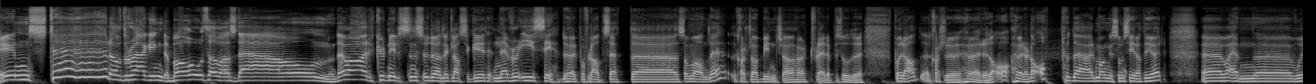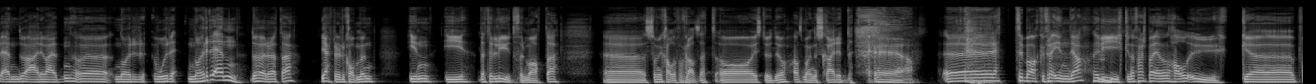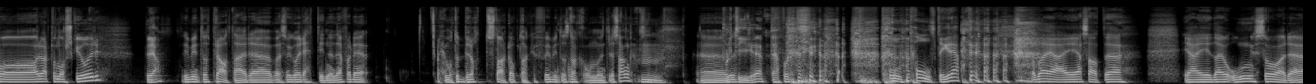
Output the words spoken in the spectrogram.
Instead of dragging the both of us down. Det var Kurt Nilsens udødelige klassiker Never Easy. Du hører på Fladseth uh, som vanlig. Kanskje du har binga og hørt flere episoder på rad. Kanskje du hører det, hører det opp. Det er mange som sier at de gjør. Uh, enn, uh, hvor enn du er i verden, når, hvor, når enn du hører dette, hjertelig velkommen inn i dette lydformatet. som vi kaller for Fladseth. Og i studio, Hans Magnus Skard. Ja. Uh, rett tilbake fra India. Mhm. Rykende fersk. Bare en og en halv uke på Har du vært på norsk jord? Ja. Vi begynte å prate her, uh, bare så vi går rett inn i det. for det, Jeg måtte brått starte opptaket, for vi begynte å snakke om noe interessant. Mm. Uh, politigrep. Ja, politi Pol politigrep. Og da jeg, jeg sa at jeg, da jeg var ung, så var det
